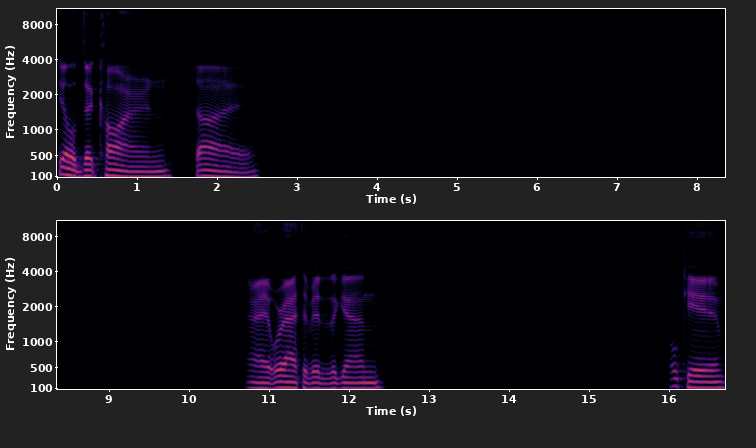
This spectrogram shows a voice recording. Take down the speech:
Kill the Karn. Die. Alright, we're activated again. Okay.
